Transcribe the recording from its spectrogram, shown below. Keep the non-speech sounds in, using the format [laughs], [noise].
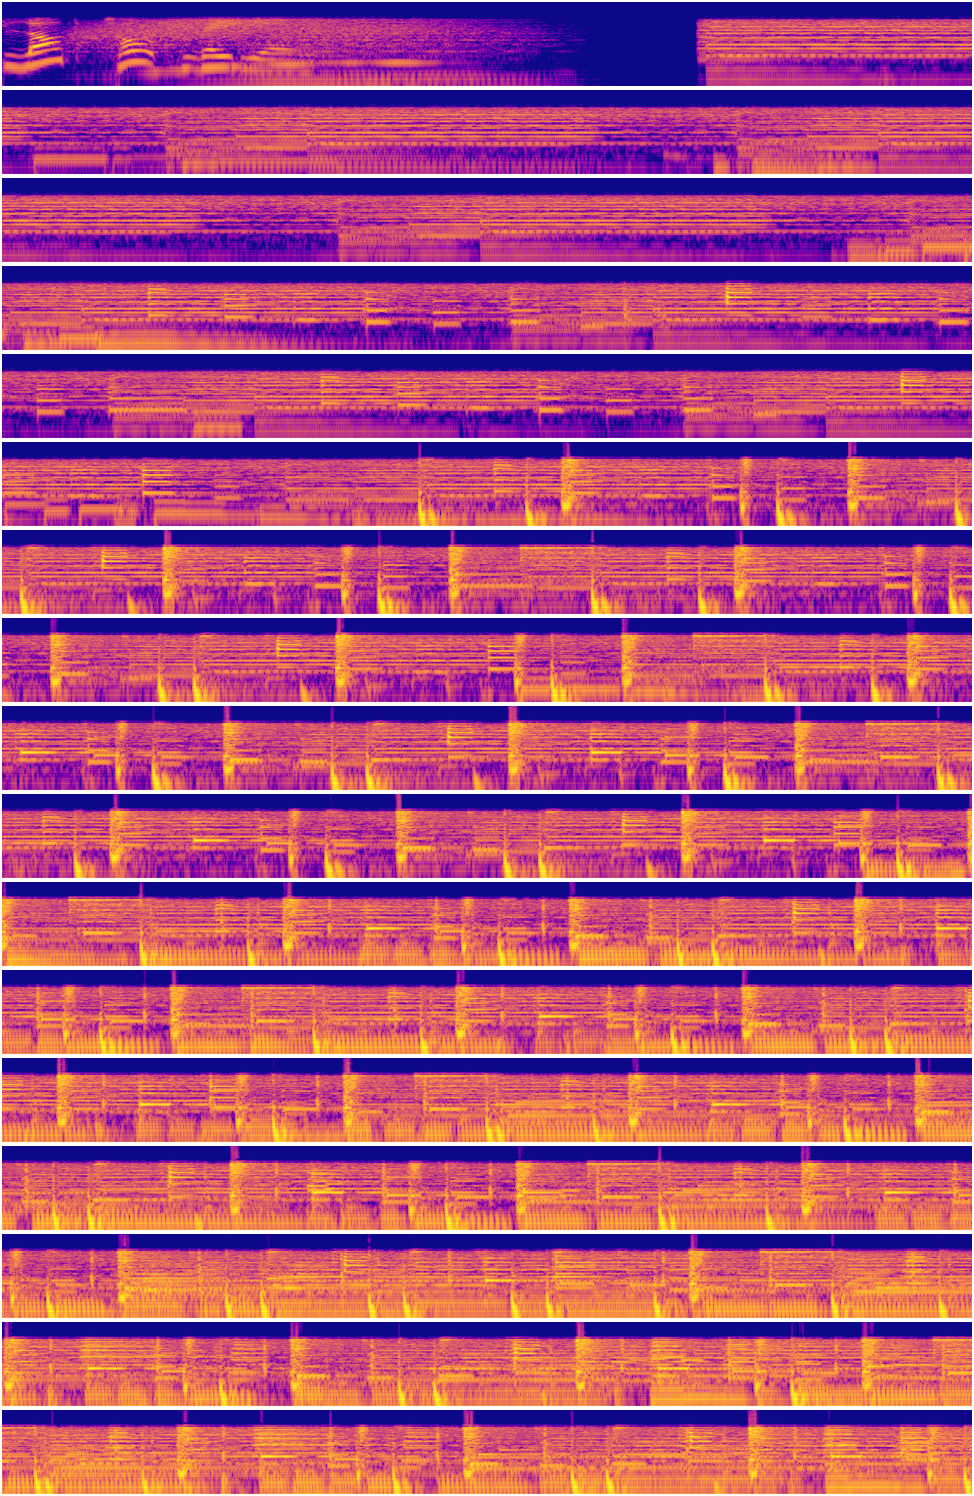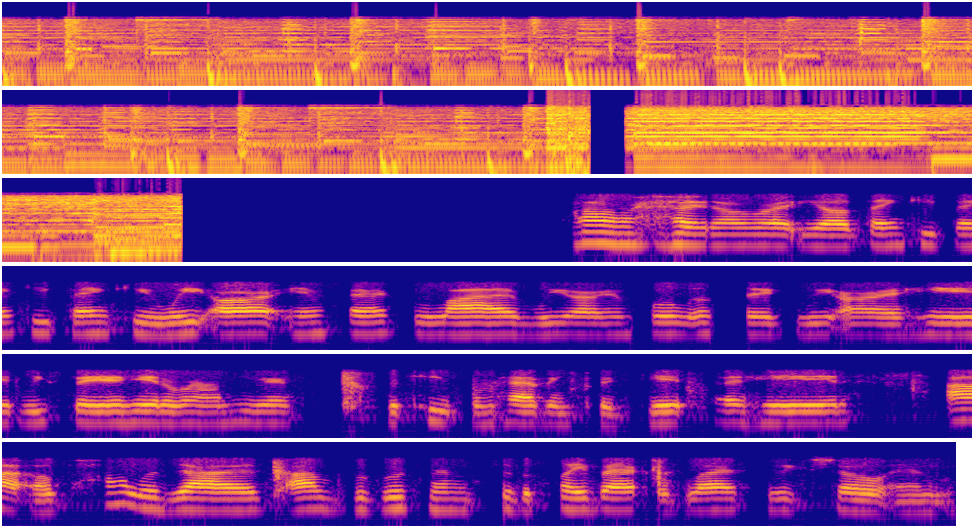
Blog Talk Radio. Thank you, thank you, thank you. We are, in fact, live. We are in full effect. We are ahead. We stay ahead around here to keep from having to get ahead. I apologize. I was listening to the playback of last week's show, and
